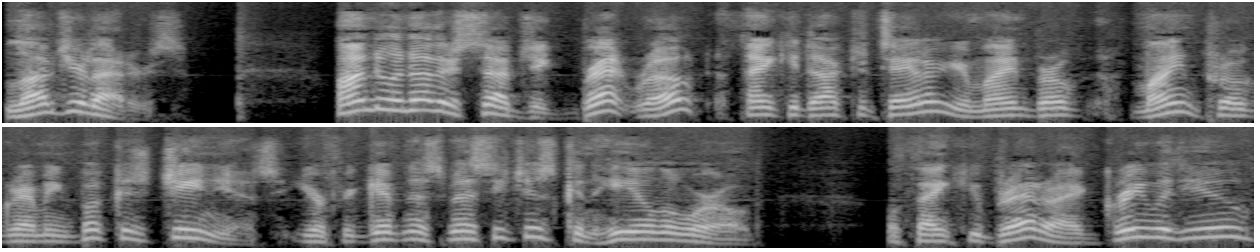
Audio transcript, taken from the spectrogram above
Loved your letters. On to another subject. Brett wrote, Thank you, Dr. Taylor. Your mind, bro- mind programming book is genius. Your forgiveness messages can heal the world. Well, thank you, Brett. I agree with you,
